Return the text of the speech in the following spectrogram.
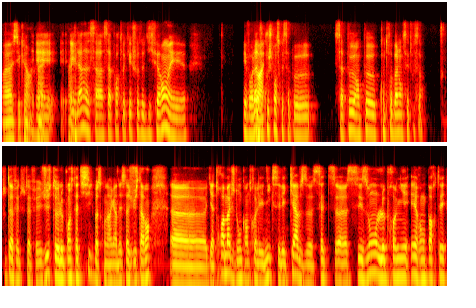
ouais, c'est clair. Et, ouais. et ouais. là, ça, ça apporte quelque chose de différent. Et, et voilà, Ouais. du coup, je pense que ça peut, ça peut un peu contrebalancer tout ça. Tout à fait, tout à fait. Juste euh, le point statistique, parce qu'on a regardé ça juste avant. Euh, il y a trois matchs donc entre les Knicks et les Cavs cette euh, saison. Le premier est remporté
